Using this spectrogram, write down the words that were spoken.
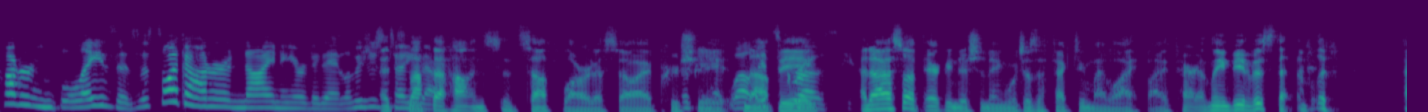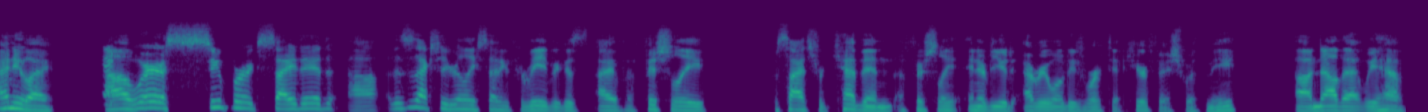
hotter than blazes. It's like 109 here today. Let me just it's tell you. It's not that. hot in, in, South Florida, so I appreciate okay, well, not being. Gross. And I also have air conditioning, which is affecting my Wi-Fi. Apparently, we've established. Anyway, uh, we're super excited. Uh, this is actually really exciting for me because I've officially, besides for Kevin, officially interviewed everyone who's worked at Herefish with me. Uh, now that we have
